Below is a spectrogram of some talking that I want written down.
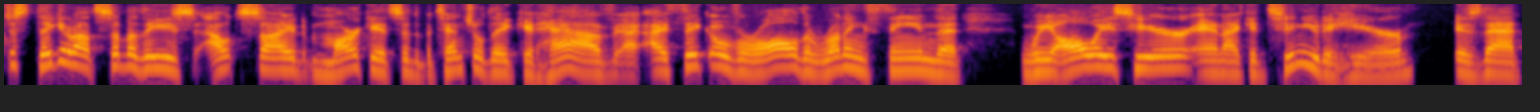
just thinking about some of these outside markets and the potential they could have, I, think overall the running theme that we always hear and I continue to hear is that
